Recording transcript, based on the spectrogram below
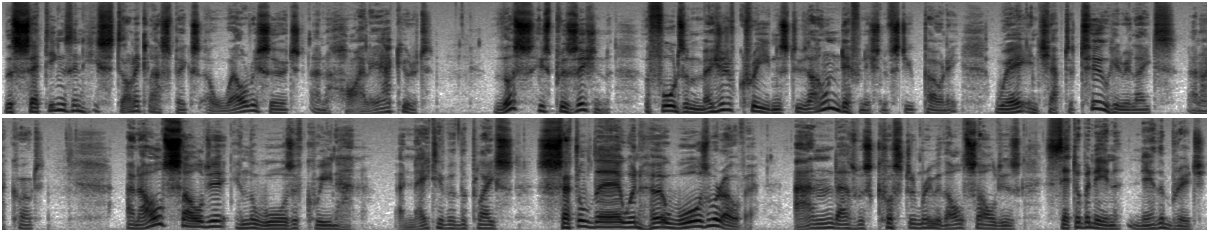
the settings and historical aspects are well researched and highly accurate. Thus, his precision affords a measure of credence to his own definition of Stewpony, where in chapter 2 he relates, and I quote, An old soldier in the wars of Queen Anne, a native of the place, settled there when her wars were over, and, as was customary with old soldiers, set up an inn near the bridge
